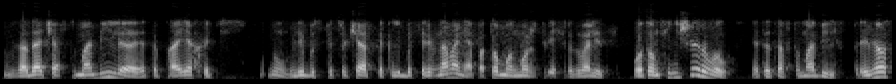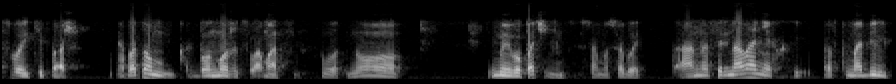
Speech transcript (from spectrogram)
Задача автомобиля – это проехать ну, либо спецучасток, либо соревнования, а потом он может весь развалиться. Вот он финишировал этот автомобиль, привез свой экипаж, а потом как бы он может сломаться. Вот. Но мы его починим, само собой. А на соревнованиях автомобиль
